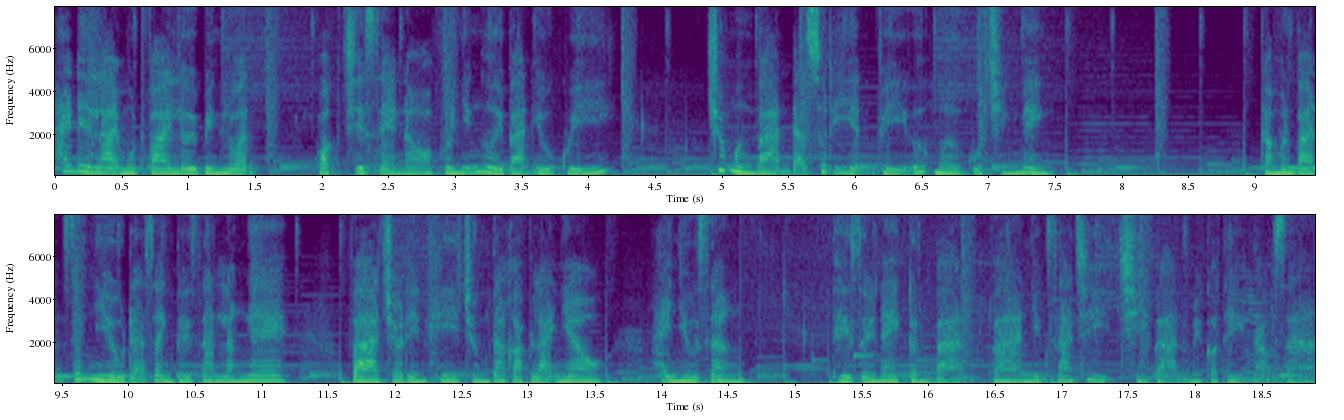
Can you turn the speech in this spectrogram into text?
Hãy để lại một vài lời bình luận hoặc chia sẻ nó với những người bạn yêu quý. Chúc mừng bạn đã xuất hiện vì ước mơ của chính mình. Cảm ơn bạn rất nhiều đã dành thời gian lắng nghe và cho đến khi chúng ta gặp lại nhau, hãy nhớ rằng thế giới này cần bạn và những giá trị chỉ bạn mới có thể tạo ra.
